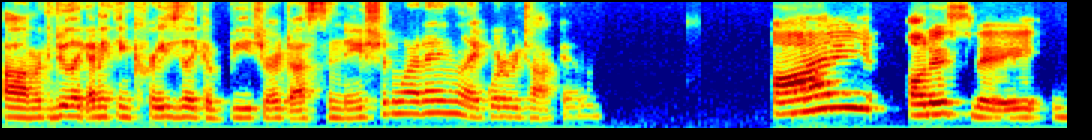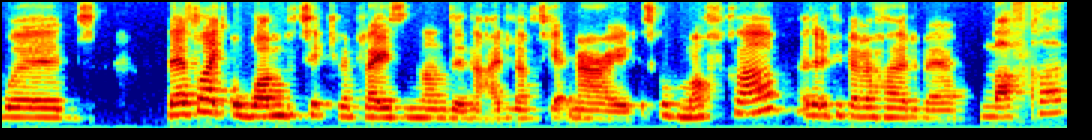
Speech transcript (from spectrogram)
Um, or can do like anything crazy, like a beach or a destination wedding. Like, what are we talking? I honestly would. There's like one particular place in London that I'd love to get married. It's called Moth Club. I don't know if you've ever heard of it. Moth club?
